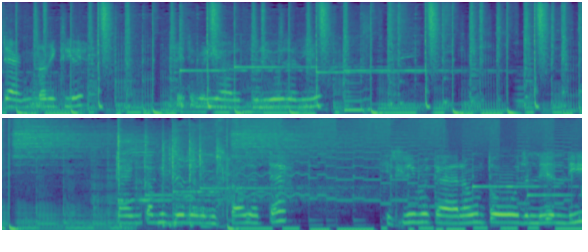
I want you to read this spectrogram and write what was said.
टैंक ना निकले। नहीं तो मेरी हालत बुरी हो जानी है। टैंक का भी बहुत ज़्यादा मसला हो जाता है। इसलिए मैं कह रहा हूँ तो जल्दी जल्दी।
